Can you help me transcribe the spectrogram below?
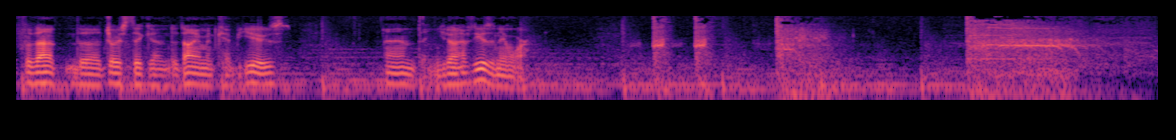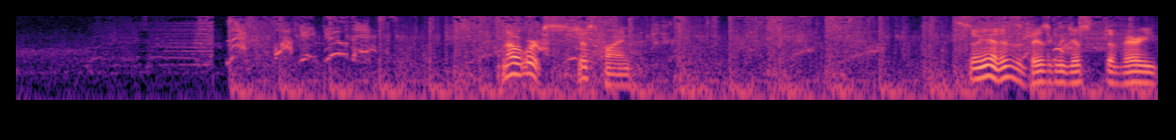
for that, the joystick and the diamond can be used, and then you don't have to use it anymore. No, it works just fine. So yeah, this is basically just a very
